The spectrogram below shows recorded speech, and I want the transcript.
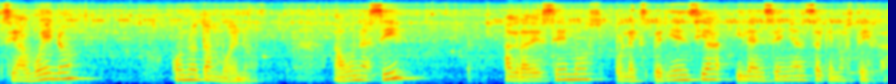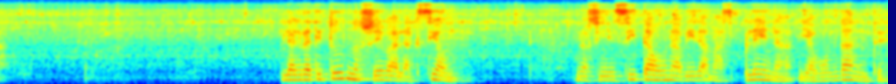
sea bueno o no tan bueno. Aún así, agradecemos por la experiencia y la enseñanza que nos deja. La gratitud nos lleva a la acción, nos incita a una vida más plena y abundante.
